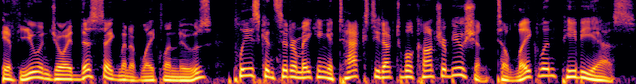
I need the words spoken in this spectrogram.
If you enjoyed this segment of Lakeland News, please consider making a tax-deductible contribution to Lakeland PBS.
